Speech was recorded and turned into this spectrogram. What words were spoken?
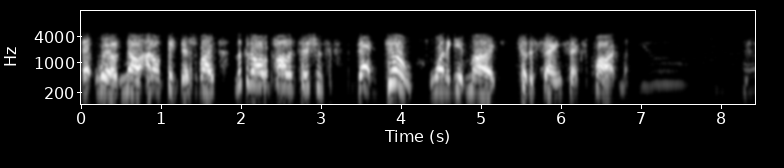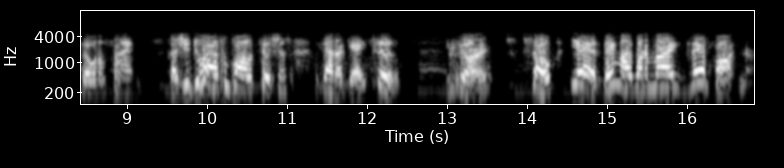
eh, well, no, I don't think that's right. Look at all the politicians that do want to get married to the same-sex partner. You see what I'm saying? Because you do have some politicians that are gay too. You feel Right. me? So yeah, they might want to marry their partner.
